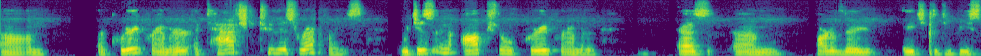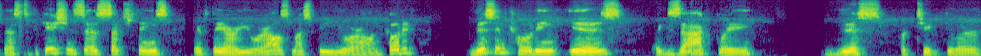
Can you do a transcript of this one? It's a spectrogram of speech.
um, a query parameter attached to this reference, which is an optional query parameter. As um, part of the HTTP specification says such things, if they are URLs, must be URL encoded. This encoding is exactly this particular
